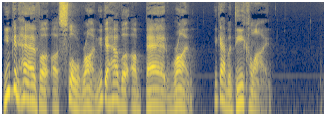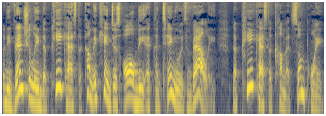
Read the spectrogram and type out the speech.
You can have a, a slow run, you can have a, a bad run, you can have a decline. But eventually, the peak has to come. It can't just all be a continuous valley. The peak has to come at some point.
